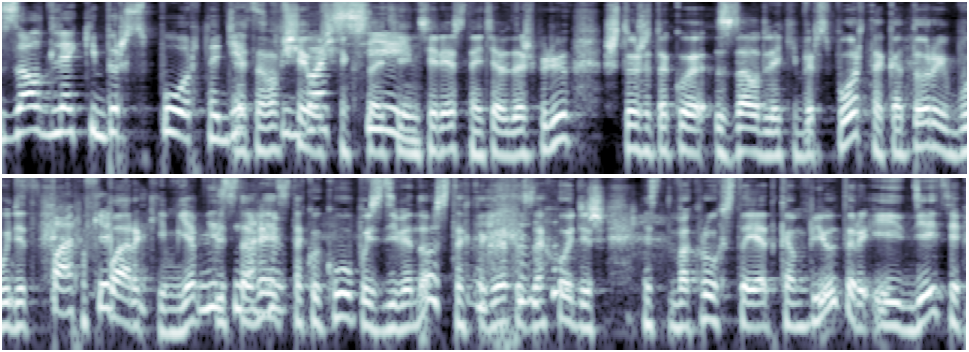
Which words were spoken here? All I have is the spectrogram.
зал для киберспорта, детский Это вообще бассейн. очень, кстати, интересно. Я тебя даже привью, что же такое зал для киберспорта, который будет в парке. В парке. Я представляю такой клуб из 90-х, когда ты заходишь, вокруг стоят компьютеры, и дети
